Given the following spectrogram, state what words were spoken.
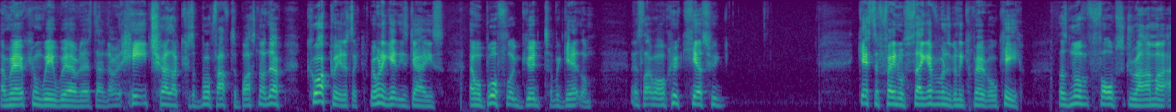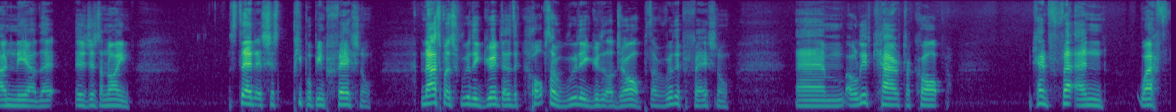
American way where they, they hate each other because they're both have to bust. No, they're cooperating. It's like we want to get these guys, and we'll both look good till we get them. And it's like, well, who cares who gets the final thing, everyone's going to come out okay. There's no false drama in there that is just annoying. Instead, it's just people being professional. And that's what's really good, is the cops are really good at their job. They're really professional. Um, our lead character cop can fit in with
